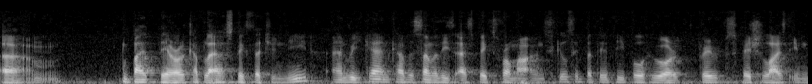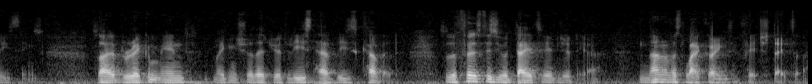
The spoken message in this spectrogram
Um, but there are a couple of aspects that you need, and we can cover some of these aspects from our own skill set, but there are people who are very specialized in these things. So I'd recommend making sure that you at least have these covered. So the first is your data engineer. None of us like going to fetch data.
